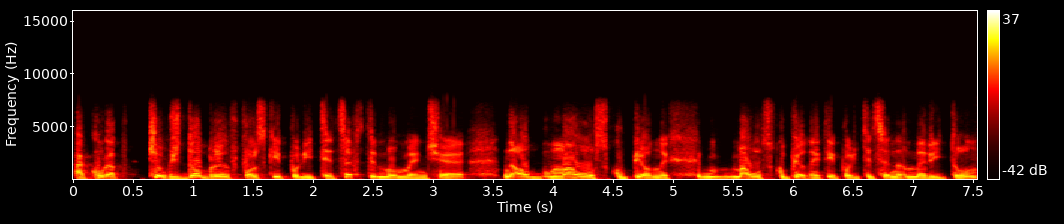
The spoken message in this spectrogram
akurat czymś dobrym w polskiej polityce w tym momencie, na obu mało skupionych, mało skupionej tej polityce na meritum,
